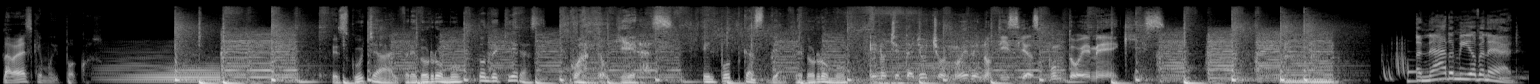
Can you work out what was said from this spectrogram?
La verdad es que muy pocos. Escucha a Alfredo Romo donde quieras. Cuando quieras. El podcast de Alfredo Romo en 889noticias.mx. Anatomy of an ad.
